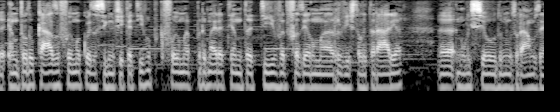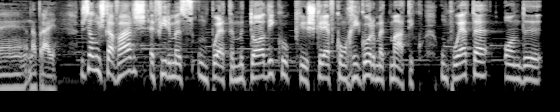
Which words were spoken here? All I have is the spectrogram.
Em todo o caso, foi uma coisa significativa porque foi uma primeira tentativa de fazer uma revista literária no Liceu Domingos Ramos, em, na praia. José Luís Tavares afirma-se um poeta metódico que escreve com rigor matemático, um poeta onde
